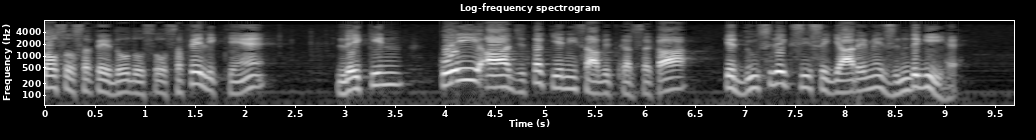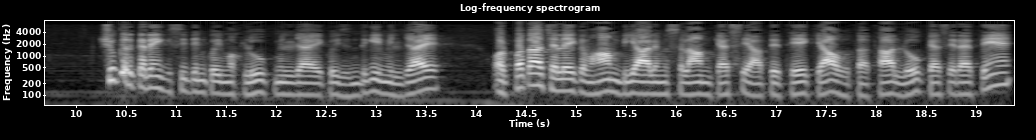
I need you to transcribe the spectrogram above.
سو سو صفحے، دو دو سو صفحے لکھے ہیں۔ لیکن کوئی آج تک یہ نہیں ثابت کر سکا کہ دوسرے کسی سیارے میں زندگی ہے۔ شکر کریں کسی دن کوئی مخلوق مل جائے، کوئی زندگی مل جائے اور پتا چلے کہ وہاں بیا علیہ السلام کیسے آتے تھے، کیا ہوتا تھا، لوگ کیسے رہتے ہیں۔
